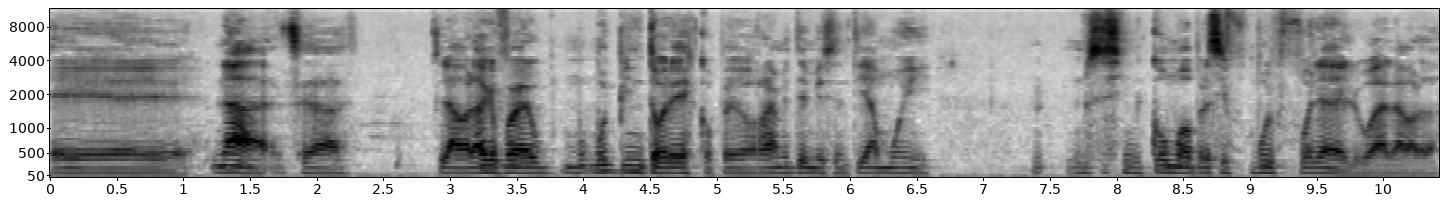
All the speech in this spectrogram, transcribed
Eh, nada, o sea, la verdad que fue muy, pintoresco, pero realmente me sentía muy, no sé si incómodo, pero sí muy fuera del lugar, la verdad.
